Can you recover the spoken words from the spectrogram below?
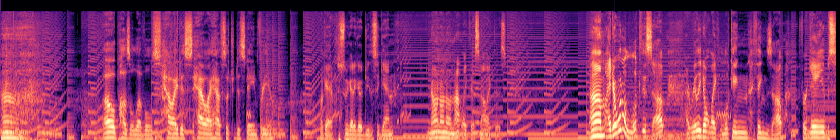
oh, puzzle levels. How I just how I have such a disdain for you. Okay, so we gotta go do this again. No, no, no, not like this, not like this. Um, I don't want to look this up. I really don't like looking things up for games.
